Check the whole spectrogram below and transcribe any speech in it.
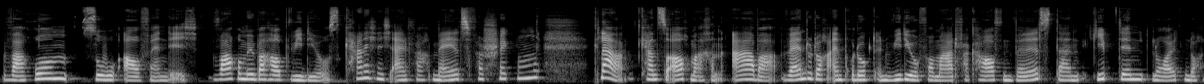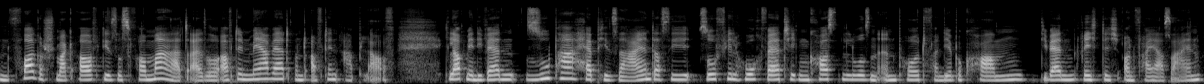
warum so aufwendig? Warum überhaupt Videos? Kann ich nicht einfach Mails verschicken? Klar, kannst du auch machen, aber wenn du doch ein Produkt in Videoformat verkaufen willst, dann gib den Leuten doch einen Vorgeschmack auf dieses Format, also auf den Mehrwert und auf den Ablauf. Glaub mir, die werden super happy sein, dass sie so viel hochwertigen, kostenlosen Input von dir bekommen. Die werden richtig on fire sein.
